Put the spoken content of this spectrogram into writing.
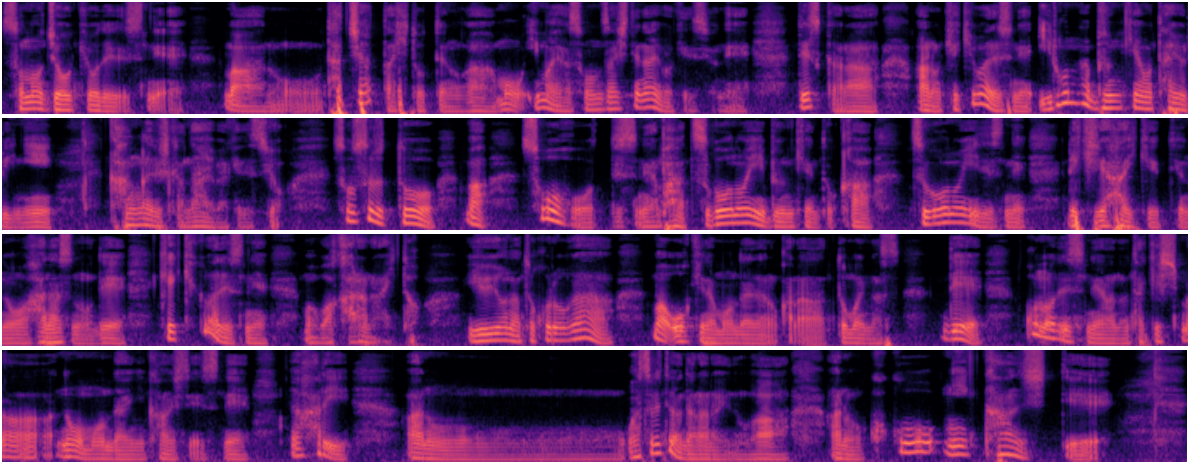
その状況でですね、まあ、あの、立ち会った人ってのがもう今や存在してないわけですよね。ですから、あの、結局はですね、いろんな文献を頼りに考えるしかないわけですよ。そうすると、まあ、双方ですね、まあ、都合のいい文献とか、都合のいいですね、歴史背景っていうのを話すので、結局はですね、まあ、わからないと。いうようなところが、まあ大きな問題なのかなと思います。で、このですね、あの、竹島の問題に関してですね、やはり、あのー、忘れてはならないのは、あの、ここに関して、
